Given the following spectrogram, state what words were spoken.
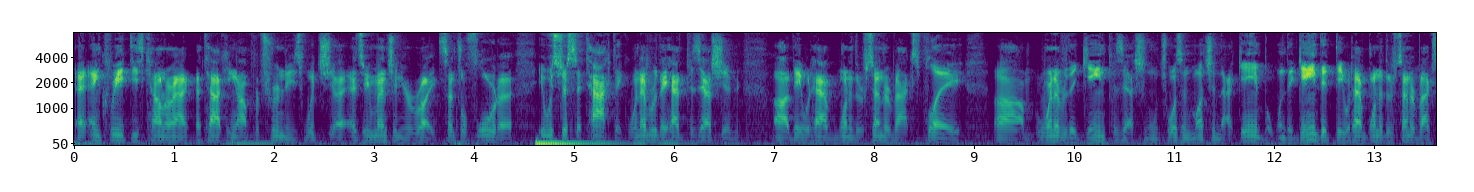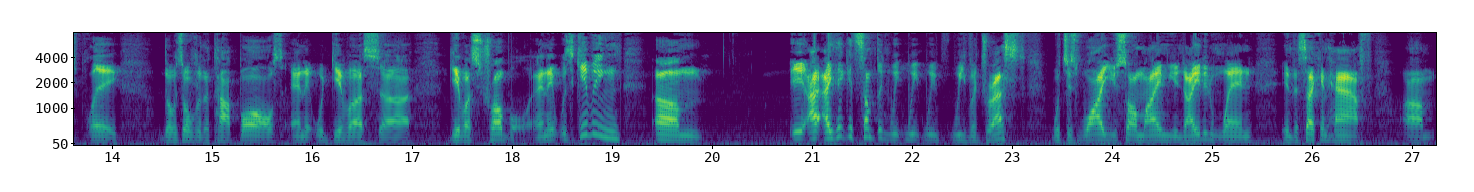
and, and, create these counter-attacking opportunities. Which, uh, as you mentioned, you're right. Central Florida, it was just a tactic. Whenever they had possession, uh, they would have one of their center backs play. Um, whenever they gained possession, which wasn't much in that game, but when they gained it, they would have one of their center backs play those over the top balls, and it would give us uh, give us trouble. And it was giving. Um, I, I think it's something we, we, we've, we've addressed, which is why you saw Miami United when in the second half um,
